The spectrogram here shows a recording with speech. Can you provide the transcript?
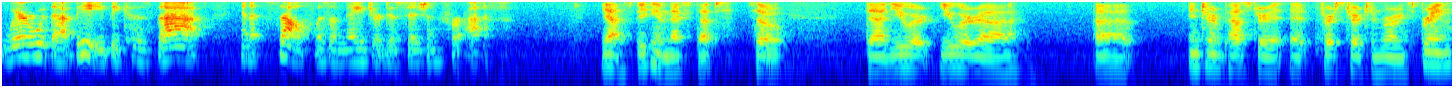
where would that be? Because that in itself was a major decision for us. Yeah, speaking of next steps, so Dad, you were you were uh, uh, interim pastor at, at First Church in Roaring Spring,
